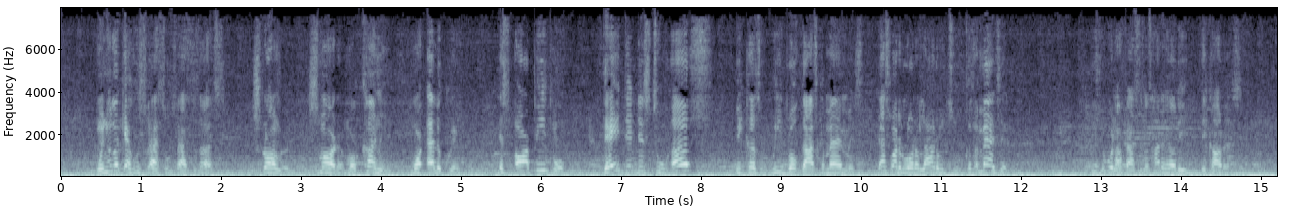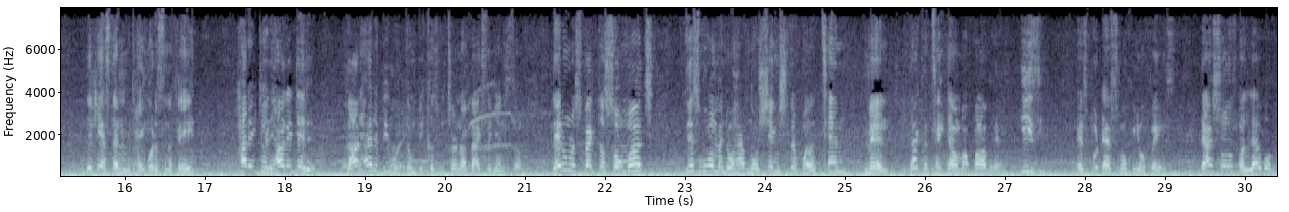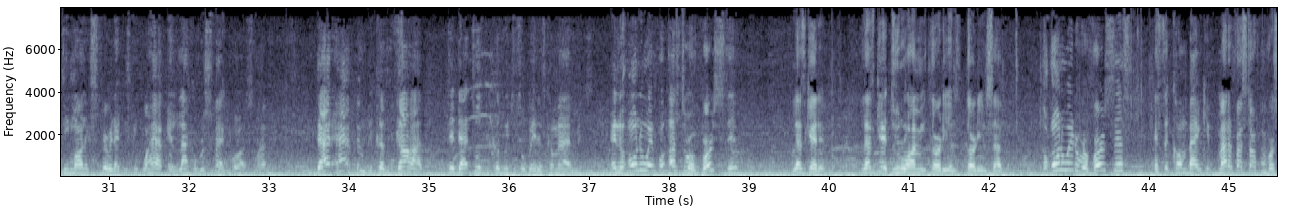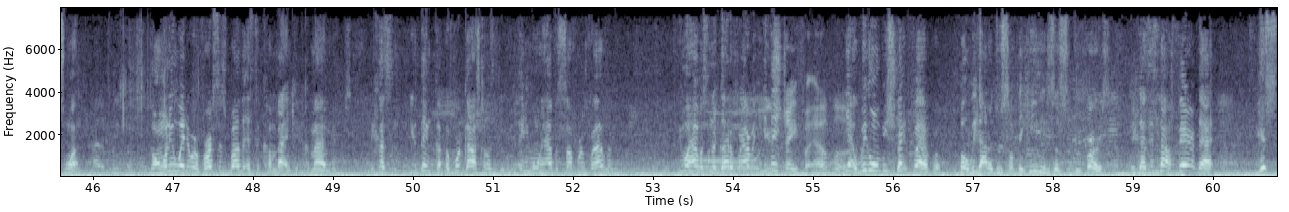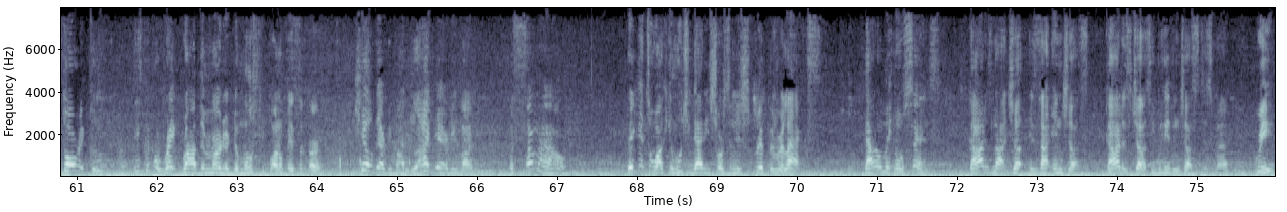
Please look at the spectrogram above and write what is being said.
When you look at who's fast, who's fast is us. Stronger, smarter, more cunning, more eloquent. It's our people. They did this to us because we broke God's commandments. That's why the Lord allowed them to. Because imagine, these people are not than us. How the hell they, they caught us? They can't stand in the paint with us in the fade. How they did it? How they did it? God had to be with them because we turned our backs against them. They don't respect us so much. This woman don't have no shame. She's in front of 10 men that could take down my father him. Easy. And put that smoke in your face. That shows a level of demonic spirit that these people have and lack of respect for us, man. That happened because God did that to us because we disobeyed his commandments. And the only way for us to reverse it, let's get it. Let's get Deuteronomy 30 and 30 and 7. The only way to reverse this is to come back keep matter of fact, start from verse 1. The only way to reverse this, brother, is to come back and keep the commandments. Because you think if we're God's chosen you think you're gonna have us suffering forever? You gonna have us in the gutter forever? You You think straight forever. yeah, we're gonna be straight forever. But we gotta do something he needs us to do first. Because it's not fair that historically, these people raped, robbed, and murdered the most people on the face of the earth. Killed everybody, lied to everybody. But somehow they get to walk in hoochie daddy shorts in the strip and relax. That don't make no sense. God is not just is not unjust. God is just. He believes in justice, man. Read.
